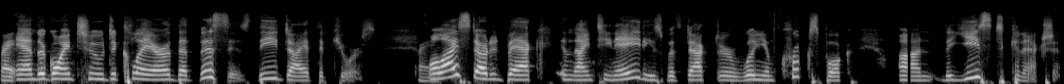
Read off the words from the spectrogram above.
Right. And they're going to declare that this is the diet that cures. Right. Well, I started back in the 1980s with Dr. William Crook's book on the yeast connection.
